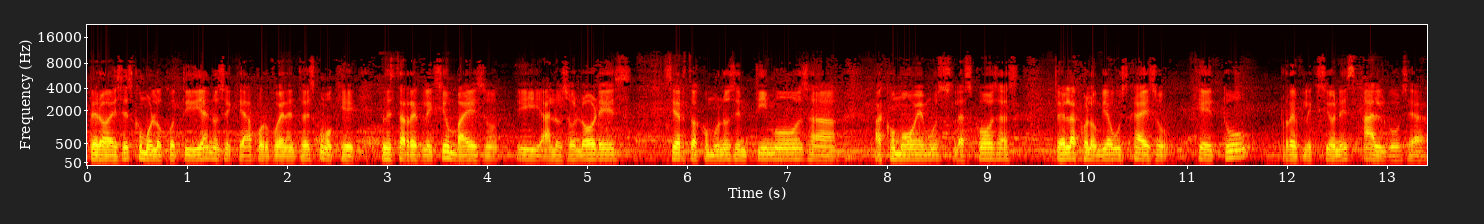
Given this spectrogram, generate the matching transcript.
pero a veces como lo cotidiano se queda por fuera. Entonces como que nuestra reflexión va a eso, y a los olores, ¿cierto? A cómo nos sentimos, a, cómo vemos las cosas. Entonces la Colombia busca eso, que tú reflexiones algo, o sea,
